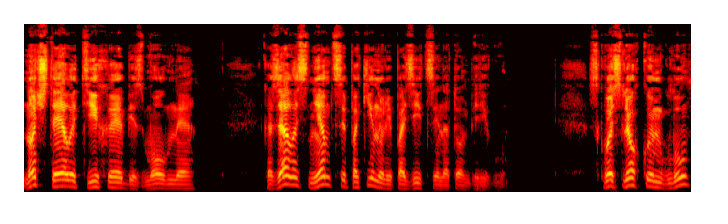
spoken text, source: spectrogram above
Ночь стояла тихая, безмолвная. Казалось, немцы покинули позиции на том берегу. Сквозь легкую мглу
